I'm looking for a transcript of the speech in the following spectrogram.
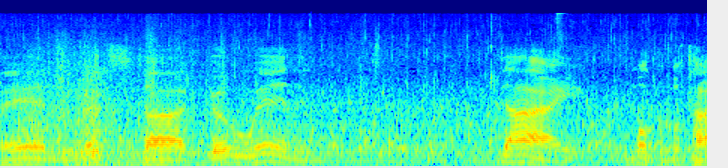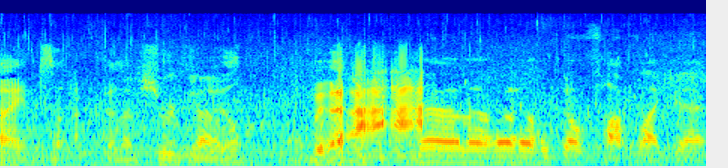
And let's uh, go in and die multiple times. And I'm sure we Go. will. No, don't talk like that.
